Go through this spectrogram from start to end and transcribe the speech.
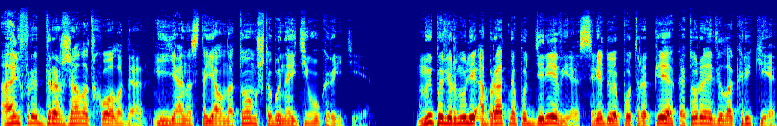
Альфред дрожал от холода, и я настоял на том, чтобы найти укрытие. Мы повернули обратно под деревья, следуя по тропе, которая вела к реке,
